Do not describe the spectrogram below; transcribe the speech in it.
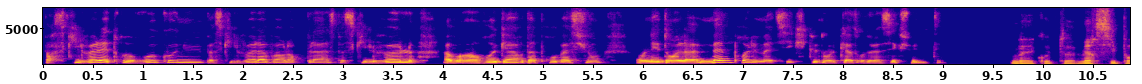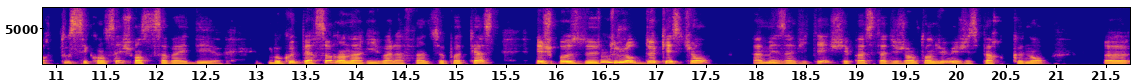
parce qu'ils veulent être reconnus, parce qu'ils veulent avoir leur place, parce qu'ils veulent avoir un regard d'approbation. On est dans la même problématique que dans le cadre de la sexualité. Ben écoute, euh, merci pour tous ces conseils. Je pense que ça va aider euh, beaucoup de personnes. On arrive à la fin de ce podcast et je pose de, mhm. toujours deux questions à mes invités. Je sais pas si tu as déjà entendu, mais j'espère que non. Euh,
